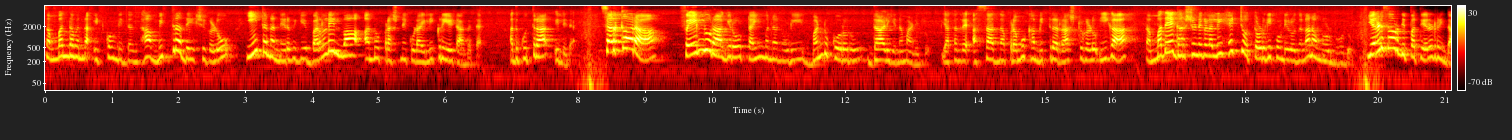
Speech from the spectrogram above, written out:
ಸಂಬಂಧವನ್ನ ಇಟ್ಕೊಂಡಿದ್ದಂತಹ ಮಿತ್ರ ದೇಶಗಳು ಈತನ ನೆರವಿಗೆ ಬರಲಿಲ್ವಾ ಅನ್ನೋ ಪ್ರಶ್ನೆ ಕೂಡ ಇಲ್ಲಿ ಕ್ರಿಯೇಟ್ ಆಗುತ್ತೆ. ಅದಕ್ಕೆ ಉತ್ತರ ಇಲ್ಲಿದೆ. ಸರ್ಕಾರ ಫೇಲ್ಯೂರ್ ಆಗಿರೋ ಟೈಮನ್ನು ನೋಡಿ ಬಂಡುಕೋರರು ದಾಳಿಯನ್ನು ಮಾಡಿದ್ರು. ಯಾಕಂದರೆ ಅಸ್ಸಾದ್ನ ಪ್ರಮುಖ ಮಿತ್ರ ರಾಷ್ಟ್ರಗಳು ಈಗ ತಮ್ಮದೇ ಘರ್ಷಣೆಗಳಲ್ಲಿ ಹೆಚ್ಚು ತೊಡಗಿಕೊಂಡಿರೋದನ್ನು ನಾವು ನೋಡಬಹುದು. ಎರಡು ಸಾವಿರದ ಇಪ್ಪತ್ತೆರಡರಿಂದ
